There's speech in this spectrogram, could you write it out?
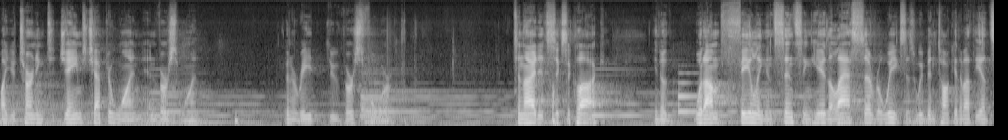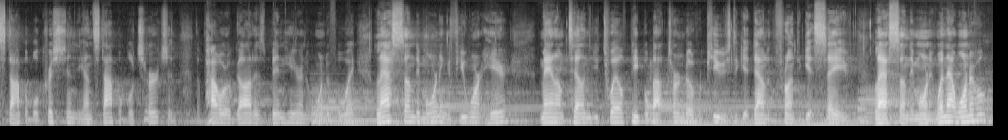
while you're turning to James chapter 1 and verse 1, I'm going to read through verse 4. Tonight at 6 o'clock, you know, what I'm feeling and sensing here the last several weeks as we've been talking about the unstoppable Christian, the unstoppable church, and the power of God has been here in a wonderful way. Last Sunday morning, if you weren't here, man, I'm telling you, 12 people about turned over pews to get down to the front to get saved last Sunday morning. Wasn't that wonderful?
